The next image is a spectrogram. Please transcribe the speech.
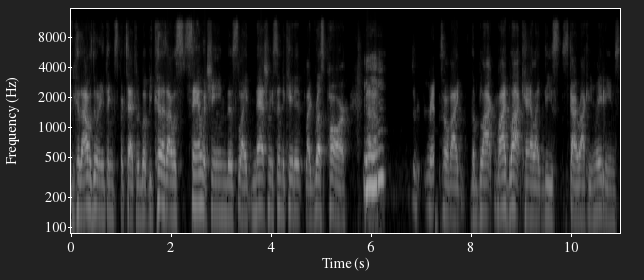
because I was doing anything spectacular, but because I was sandwiching this like nationally syndicated like Russ Parr. Uh, mm-hmm. Uh, so like the block my block had like these skyrocketing ratings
